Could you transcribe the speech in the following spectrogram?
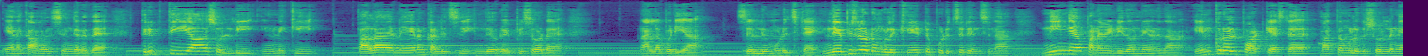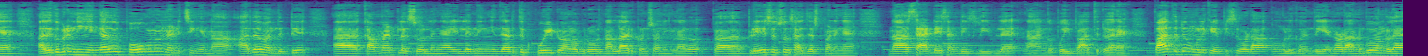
எனக்கு அமைச்சுங்கிறத திருப்தியாக சொல்லி இன்னைக்கு பல நேரம் கழித்து இந்த ஒரு எபிசோடை நல்லபடியாக சொல்லி முடிச்சிட்டேன். இந்த எபிசோடு உங்களுக்கு கேட்டு பிடிச்சிருந்துச்சுன்னா நீங்கள் பண்ண வேண்டியது ஒன்றே ஒன்று தான். என்குரல் பாட்காஸ்ட்டை மற்றவங்களுக்கு சொல்லுங்கள் அதுக்கப்புறம் நீங்கள் எங்கேயாவது போகணும்னு நினச்சிங்கன்னா அதை வந்துட்டு கமெண்ட்டில் சொல்லுங்கள் இல்லை நீங்கள் இந்த இடத்துக்கு போயிட்டு வாங்க ப்ரோ நல்லா இருக்குன்னு சொன்னீங்களாலும் இப்போ பிளேசஸும் சஜஸ்ட் பண்ணுங்கள் நான் சாட்டர்டே சண்டேஸ் லீவில் நான் அங்கே போய் பார்த்துட்டு வரேன். பார்த்துட்டு உங்களுக்கு எபிசோடாக உங்களுக்கு வந்து என்னோடய அனுபவங்களை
